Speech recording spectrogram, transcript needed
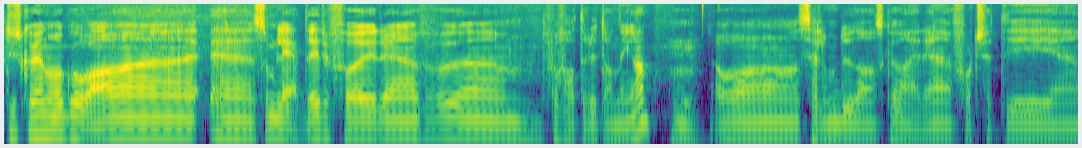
Du skal jo nå gå av eh, som leder for, eh, for eh, forfatterutdanninga. Mm. Og selv om du da skal være fortsette i eh,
